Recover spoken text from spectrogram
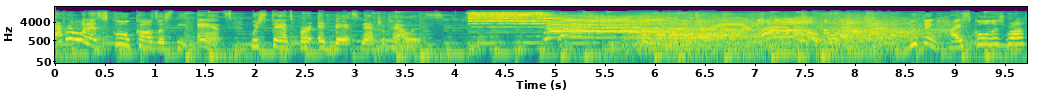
Everyone at school calls us the ANTS, which stands for Advanced Natural Talents. You think high school is rough?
